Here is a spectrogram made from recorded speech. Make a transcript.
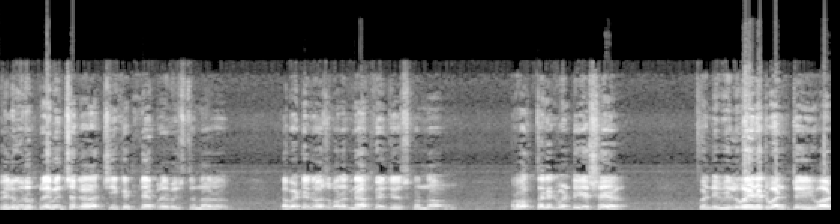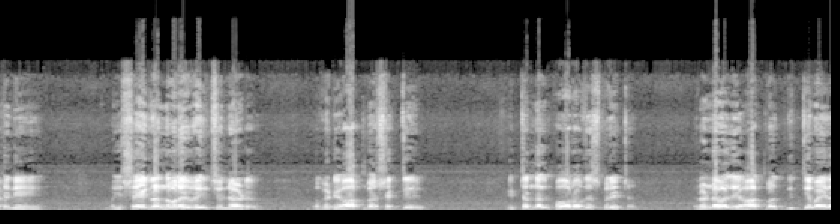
వెలుగును ప్రేమించక చీకటినే ప్రేమిస్తున్నారు. కాబట్టి ఈరోజు మనం జ్ఞాపకం చేసుకుందాం. ప్రవక్త అయినటువంటి యశయ కొన్ని విలువైనటువంటి వాటిని యశయ గ్రంథములో వివరించున్నాడు. ఒకటి ఆత్మశక్తి eternal power of the spirit రెండవది ఆత్మ నిత్యమైన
